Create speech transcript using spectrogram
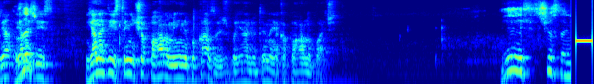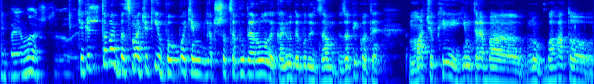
Я, я, надіюсь, я надіюсь, ти нічого поганого мені не показуєш, бо я людина, яка погано бачить. Я, если честно, не, не понимаю, что ты говоришь. Тільки давай без матюків, бо потім, якщо це буде ролик, а люди будуть запікувати матюки, їм треба ну, багато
